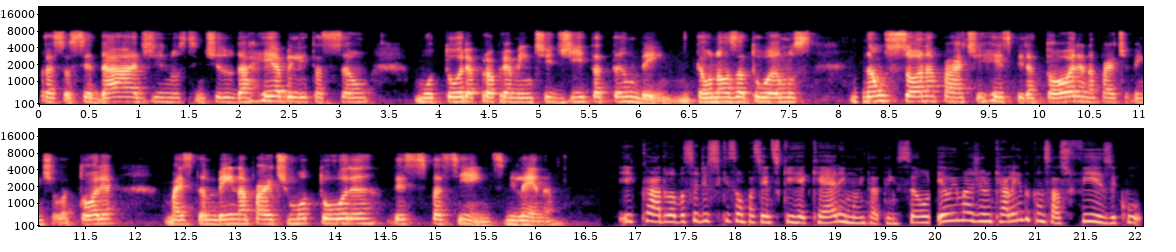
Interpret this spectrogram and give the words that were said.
para a sociedade, no sentido da reabilitação motora propriamente dita também. Então, nós atuamos não só na parte respiratória, na parte ventilatória, mas também na parte motora desses pacientes, Milena. E Carla, você disse que são pacientes que requerem muita atenção. Eu imagino que além do cansaço físico,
